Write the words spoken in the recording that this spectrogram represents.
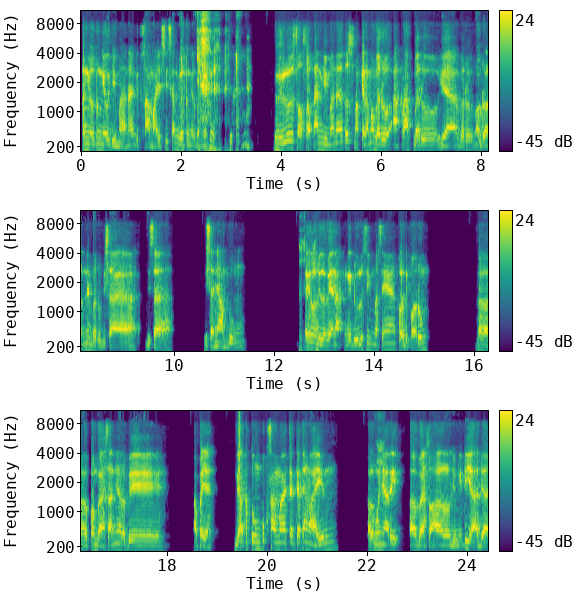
tengil-tengil gimana gitu sama aja sih kan gue tengil-tengil dulu sok-sokan gimana terus makin lama baru akrab baru ya baru obrolannya baru bisa bisa bisa nyambung tapi hmm. lebih lebih enak kayak dulu sih maksudnya kalau di forum uh, pembahasannya lebih apa ya nggak ketumpuk sama chat-chat yang lain kalau mau hmm. nyari uh, bahas soal Unity ya ada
